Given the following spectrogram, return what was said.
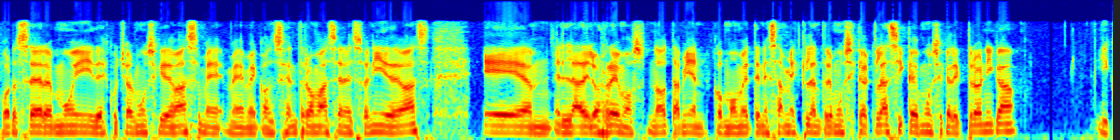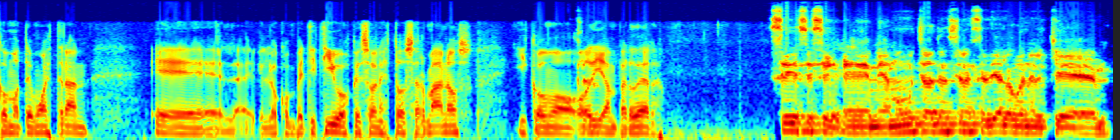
por ser muy de escuchar música y demás, me, me, concentro más en el sonido y demás. Eh, la de los remos, ¿no? También, como meten esa mezcla entre música clásica y música electrónica. Y cómo te muestran eh, lo competitivos que son estos hermanos y cómo odian perder. Sí, sí, sí. Eh, me llamó mucho la atención ese diálogo en el que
